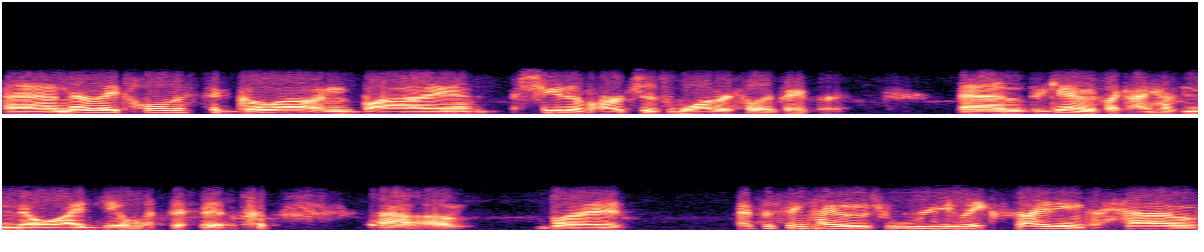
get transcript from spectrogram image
and then they told us to go out and buy a sheet of Arches watercolor paper. And again, it was like I have no idea what this is. Um, but at the same time, it was really exciting to have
